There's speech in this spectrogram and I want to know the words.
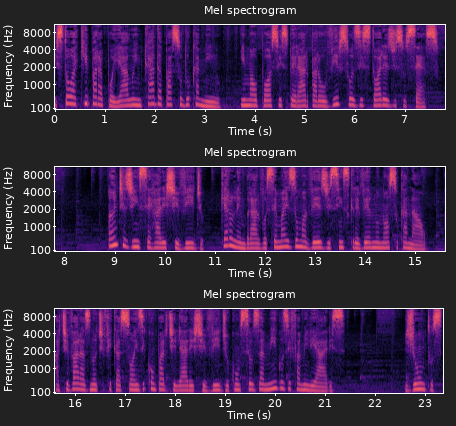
Estou aqui para apoiá-lo em cada passo do caminho, e mal posso esperar para ouvir suas histórias de sucesso. Antes de encerrar este vídeo, quero lembrar você mais uma vez de se inscrever no nosso canal ativar as notificações e compartilhar este vídeo com seus amigos e familiares. Juntos,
